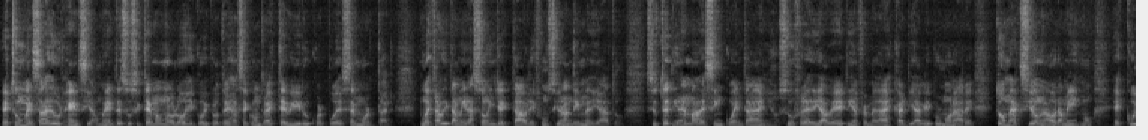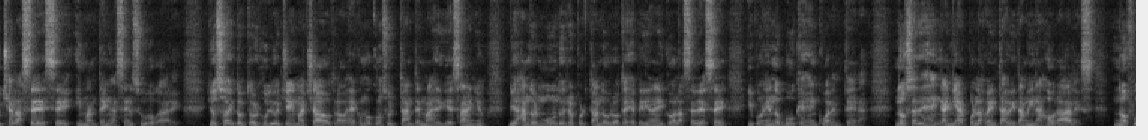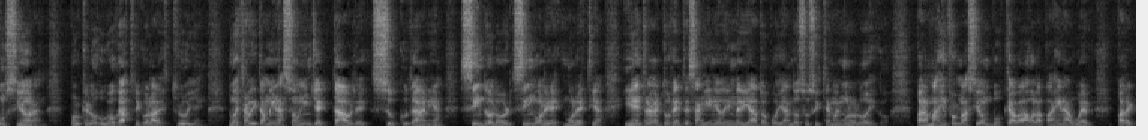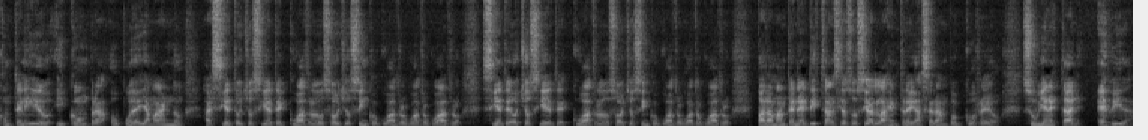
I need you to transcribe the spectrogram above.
Esto es un mensaje de urgencia. Aumente su sistema inmunológico y protéjase contra este virus, cual puede ser mortal. Nuestras vitaminas son inyectables y funcionan de inmediato. Si usted tiene más de 50 años, sufre de diabetes, enfermedades cardíacas y pulmonares, tome acción ahora mismo, escuche a la CDC y manténgase en sus hogares. Yo soy el Dr. Julio J. Machado. Trabajé como consultante más de 10 años, viajando el mundo y reportando brotes epidémicos a la CDC y poniendo buques en cuarentena. No se deje engañar por las ventas de vitaminas orales no funcionan porque los jugos gástricos la destruyen. Nuestras vitaminas son inyectables, subcutáneas, sin dolor, sin molestia y entran al torrente sanguíneo de inmediato apoyando su sistema inmunológico. Para más información busca abajo la página web para el contenido y compra o puede llamarnos al 787-428-5444, 787-428-5444. Para mantener distancia social las entregas serán por correo. Su bienestar es vida.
